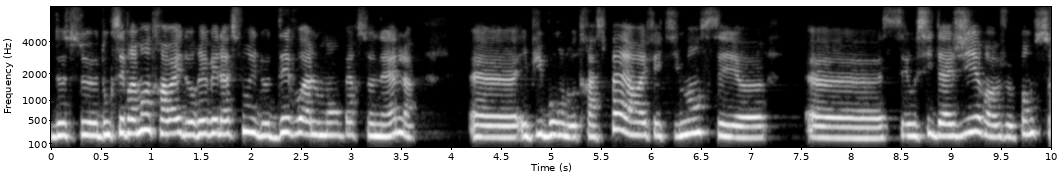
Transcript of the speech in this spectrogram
de ce donc c'est vraiment un travail de révélation et de dévoilement personnel et puis bon, l'autre aspect, hein, effectivement, c'est euh, euh, c'est aussi d'agir, je pense,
